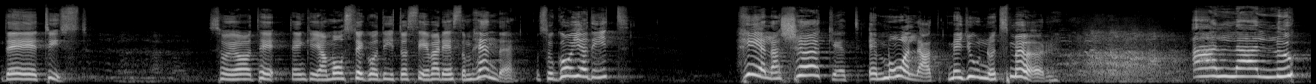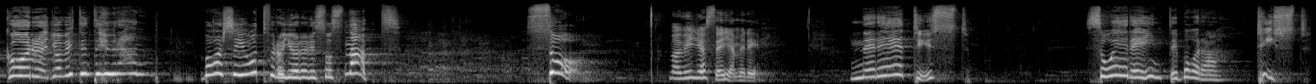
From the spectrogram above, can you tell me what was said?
Det är tyst. Så jag tänker jag måste gå dit och se vad det är som händer. Och så går jag dit. Hela köket är målat med jordnötssmör. Alla luckor. Jag vet inte hur han bar sig åt för att göra det så snabbt. Så, vad vill jag säga med det? När det är tyst så är det inte bara tyst.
